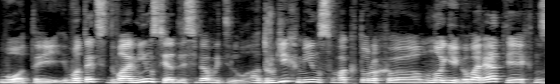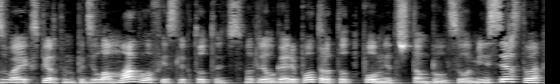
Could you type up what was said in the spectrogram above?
Вот, и вот эти два минуса я для себя выделил. А других минусов, о которых э, многие говорят, я их называю экспертами по делам маглов, если кто-то смотрел Гарри Поттера, тот помнит, что там было целое министерство,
